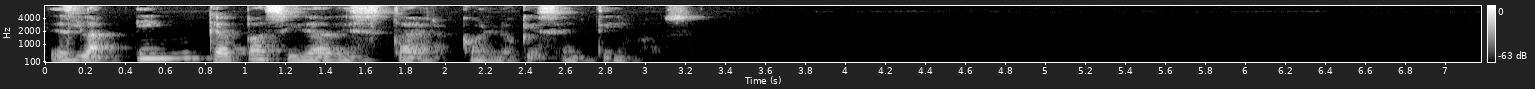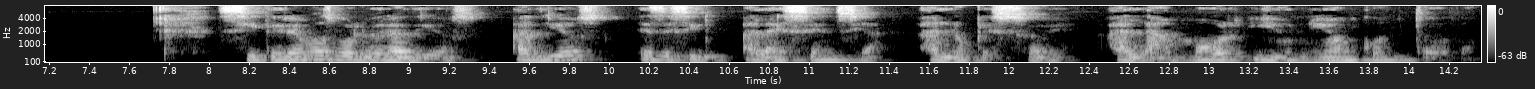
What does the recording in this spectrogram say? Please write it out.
es la incapacidad de estar con lo que sentimos. Si queremos volver a Dios, a Dios, es decir, a la esencia, a lo que soy, al amor y unión con todo,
